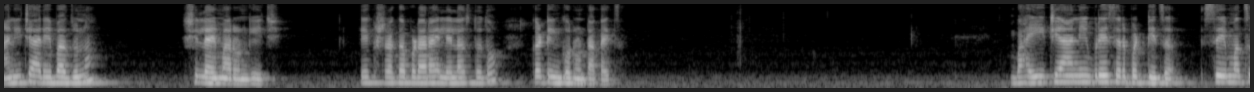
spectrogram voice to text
आणि चारी बाजूनं शिलाई मारून घ्यायची. एक्स्ट्रा कपडा राहिलेला असतो तो कटिंग करून टाकायचा. भाईचे आणि ब्रेसर पट्टीचं सेमच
